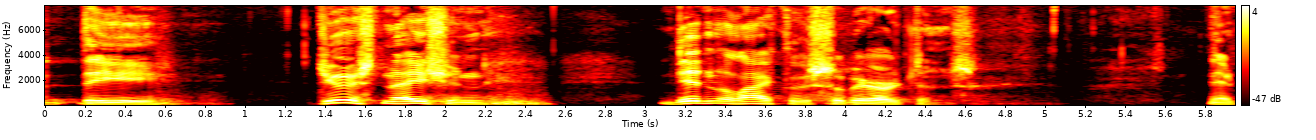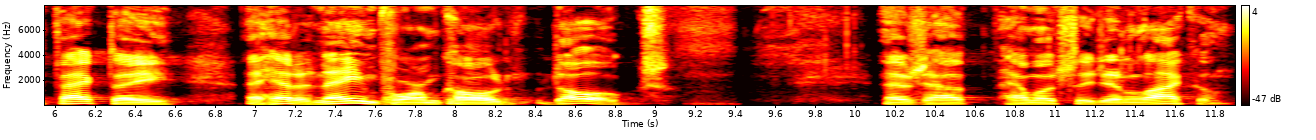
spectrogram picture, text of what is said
the Jewish nation didn't like the Samaritans. In fact, they, they had a name for them called dogs. That's how, how much they didn't like them.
